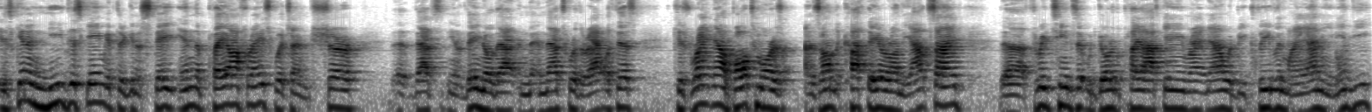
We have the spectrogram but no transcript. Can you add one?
is going to need this game if they're going to stay in the playoff race, which I'm sure that's you know they know that, and, and that's where they're at with this. Because right now Baltimore is, is on the cut; they are on the outside. The three teams that would go to the playoff game right now would be Cleveland, Miami, and Indy.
